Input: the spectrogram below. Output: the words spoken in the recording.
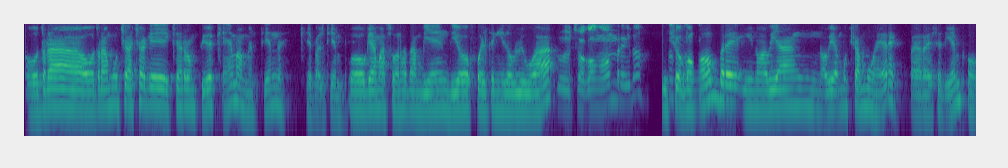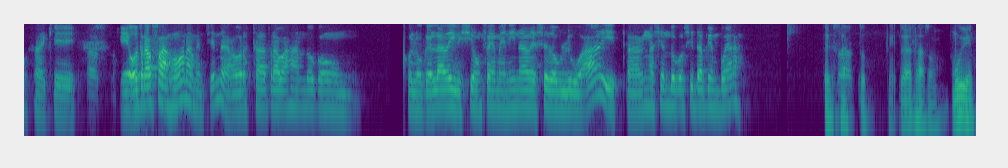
otra, otra muchacha que, rompió esquemas, ¿me entiendes? Que para el tiempo que Amazona también dio fuerte en IWA. Luchó con hombres y todo. Luchó con hombres y no habían, no había muchas mujeres para ese tiempo. O sea, que, que otra fajona, ¿me entiendes? Ahora está trabajando con, con lo que es la división femenina de CWA y están haciendo cositas bien buenas. Exacto, tienes razón. Muy bien.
